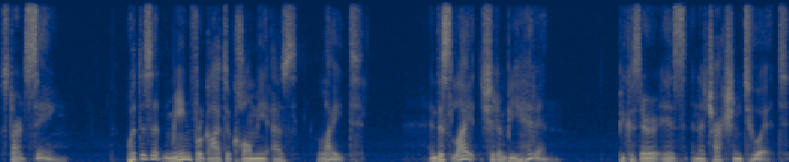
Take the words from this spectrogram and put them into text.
start seeing. What does it mean for God to call me as light? And this light shouldn't be hidden because there is an attraction to it.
